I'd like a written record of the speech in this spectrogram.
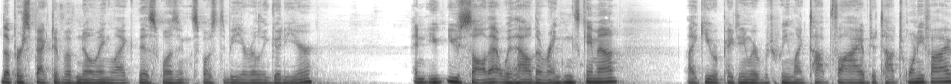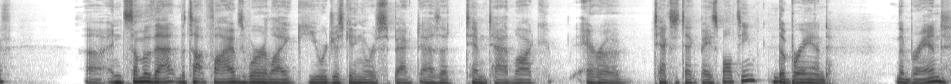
the perspective of knowing like this wasn't supposed to be a really good year, and you you saw that with how the rankings came out. Like you were picked anywhere between like top five to top twenty five. Uh, and some of that, the top fives were like you were just getting respect as a Tim Tadlock era Texas Tech baseball team, The brand. the brand.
